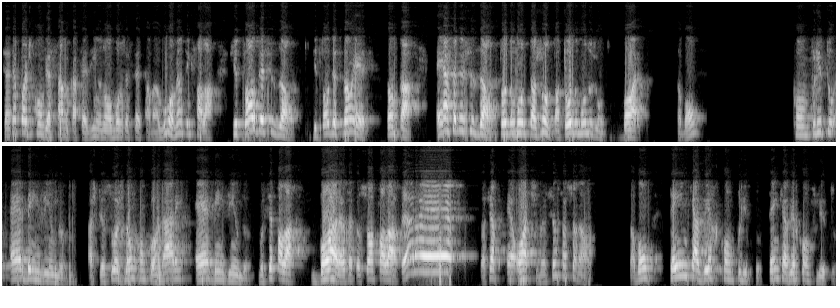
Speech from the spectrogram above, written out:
Você até pode conversar no cafezinho, no almoço, etc. Mas em algum momento tem que falar. Ritual de decisão. Ritual de decisão é esse. Então tá. Essa é a decisão. Todo mundo está junto? Tá todo mundo junto. Bora. Tá bom? Conflito é bem-vindo. As pessoas não concordarem é bem-vindo. Você falar, bora, outra pessoa falar, pera aí, tá certo? É ótimo, é sensacional. Tá bom? Tem que haver conflito, tem que haver conflito.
